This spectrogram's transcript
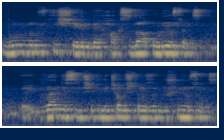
bulunduğunuz iş yerinde haksızlığa uğruyorsanız, e, güvencesiz bir şekilde çalıştığınızı düşünüyorsanız,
